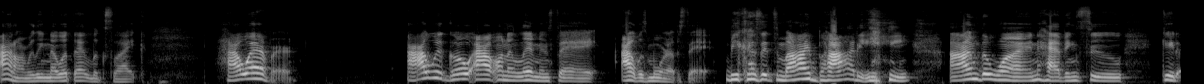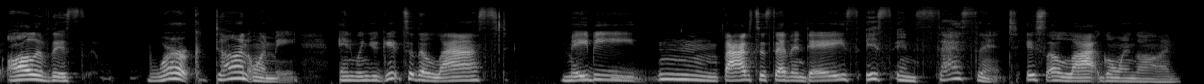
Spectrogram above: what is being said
I don't really know what that looks like. However, I would go out on a limb and say, I was more upset because it's my body. I'm the one having to get all of this work done on me. And when you get to the last maybe mm, five to seven days, it's incessant. It's a lot going on.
